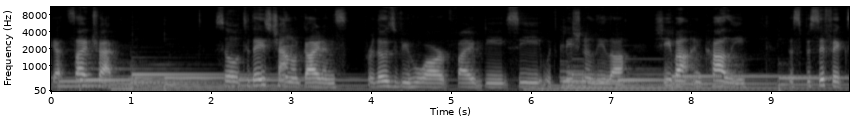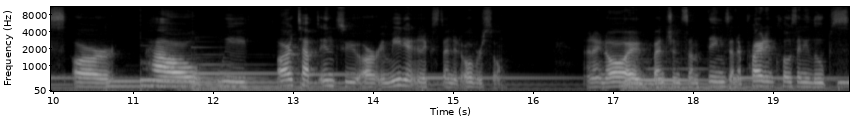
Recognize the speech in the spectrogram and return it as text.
get sidetracked. So today's channel guidance for those of you who are 5D C with Krishna Lila, Shiva, and Kali, the specifics are how we are tapped into our immediate and extended oversoul. And I know I mentioned some things and I probably didn't close any loops.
